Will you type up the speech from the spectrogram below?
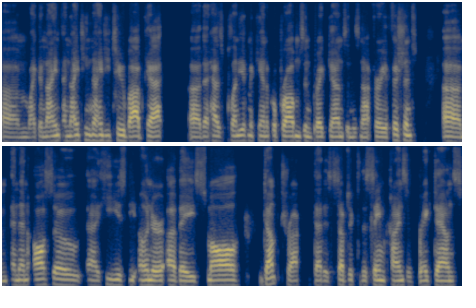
um, like a, nine, a 1992 Bobcat uh, that has plenty of mechanical problems and breakdowns and is not very efficient. Um, and then also uh, he's the owner of a small dump truck that is subject to the same kinds of breakdowns.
